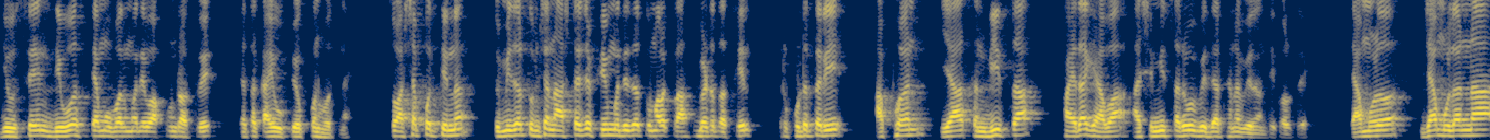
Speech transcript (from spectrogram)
दिवसेंदिवस त्या मोबाईलमध्ये वापरून राहतोय त्याचा काही उपयोग पण होत नाही. सो अशा पद्धतीनं तुम्ही जर तुमच्या नाश्त्याच्या फी मध्ये जर तुम्हाला क्लास भेटत असेल तर कुठेतरी आपण या संधीचा फायदा घ्यावा अशी मी सर्व विद्यार्थ्यांना विनंती करतोय. त्यामुळं ज्या मुलांना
